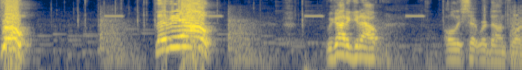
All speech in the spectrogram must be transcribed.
Bro! Let me out! We gotta get out. Holy shit, we're done for.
